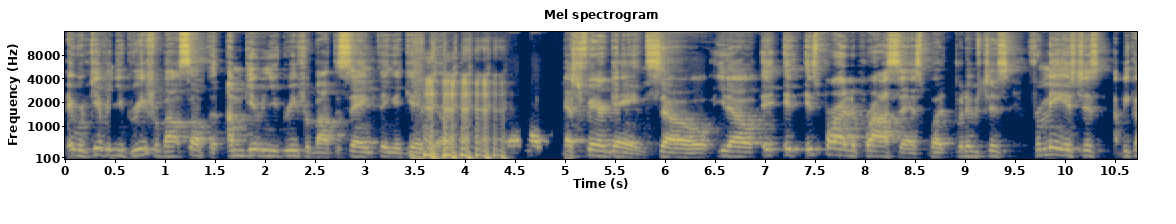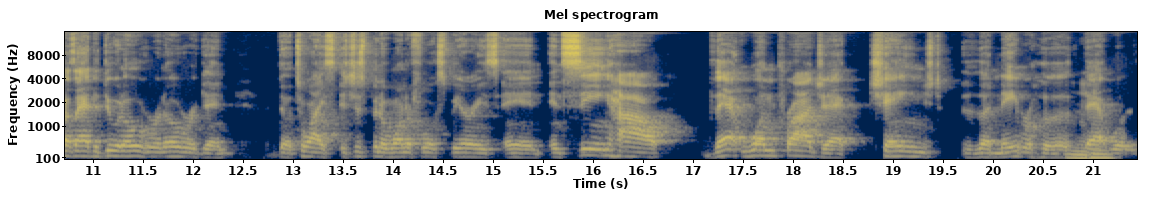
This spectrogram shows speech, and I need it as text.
they were giving you grief about something. I'm giving you grief about the same thing again. that's fair game. So you know, it, it, it's part of the process. But but it was just for me, it's just because I had to do it over and over again, you know, twice. It's just been a wonderful experience, and and seeing how that one project changed the neighborhood mm-hmm. that was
